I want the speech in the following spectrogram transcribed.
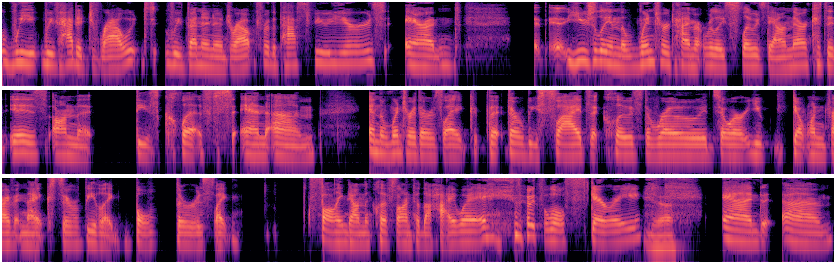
we we've had a drought. We've been in a drought for the past few years, and it- it- usually in the winter time it really slows down there because it is on the these cliffs and um in the winter there's like the, there will be slides that close the roads or you don't want to drive at night because there will be like boulders like falling down the cliffs onto the highway so it's a little scary Yeah. and um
